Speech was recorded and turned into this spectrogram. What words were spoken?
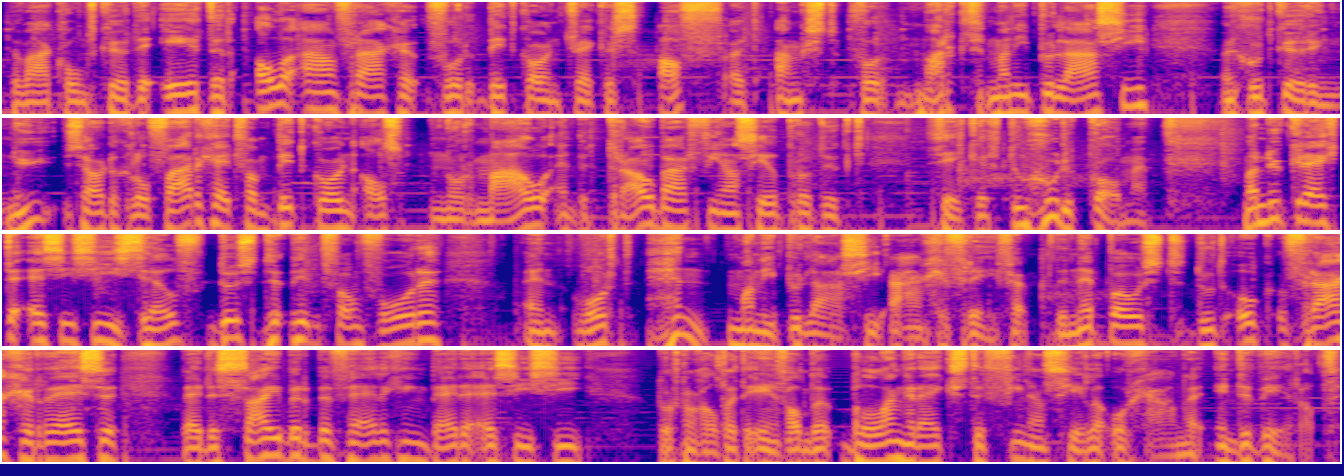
De waakhond keurde eerder alle aanvragen voor Bitcoin-trackers af uit angst voor marktmanipulatie. Een goedkeuring nu zou de geloofwaardigheid van Bitcoin als normaal en betrouwbaar financieel product zeker ten goede komen. Maar nu krijgt de SEC zelf dus de wind van voren en wordt hen manipulatie aangevreven. De Netpost doet ook vragenreizen bij de cyberbeveiliging bij de SEC, toch nog altijd een van de belangrijkste financiële organen in de wereld.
